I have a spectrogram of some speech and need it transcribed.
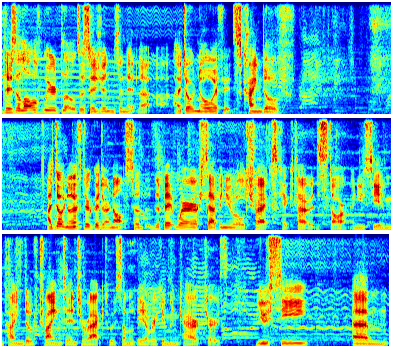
there's a lot of weird little decisions in it that I don't know if it's kind of I don't know if they're good or not. So the bit where seven-year-old Shrek's kicked out at the start, and you see him kind of trying to interact with some of the other human characters, you see um,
